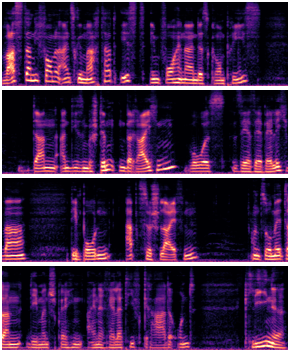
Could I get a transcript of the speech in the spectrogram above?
was dann die Formel 1 gemacht hat, ist im Vorhinein des Grand Prix dann an diesen bestimmten Bereichen, wo es sehr, sehr wellig war, den Boden abzuschleifen und somit dann dementsprechend eine relativ gerade und cleane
